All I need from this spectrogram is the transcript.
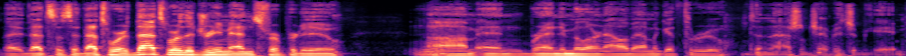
That's I said that's where that's where the dream ends for Purdue, um, and Brandon Miller and Alabama get through to the national championship game.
